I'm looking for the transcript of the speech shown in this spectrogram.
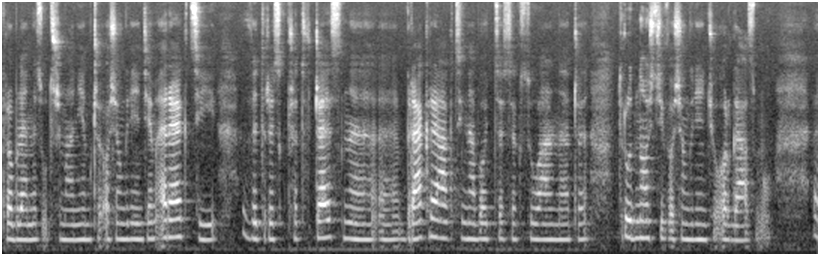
problemy z utrzymaniem czy osiągnięciem erekcji, wytrysk przedwczesny, e, brak reakcji na bodźce seksualne czy trudności w osiągnięciu orgazmu. E,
